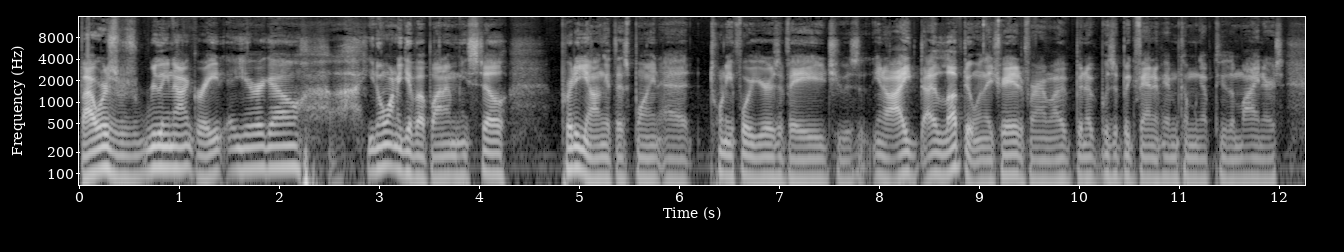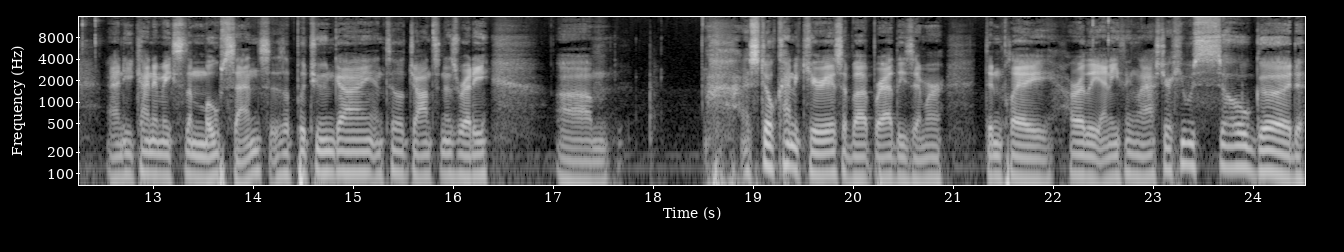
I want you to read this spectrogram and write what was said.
Bauers was really not great a year ago. Uh, you don't want to give up on him. He's still pretty young at this point at 24 years of age. He was, you know, I, I loved it when they traded for him. I've been a, was a big fan of him coming up through the minors and he kind of makes the most sense as a platoon guy until Johnson is ready. Um, I'm still kind of curious about Bradley Zimmer. Didn't play hardly anything last year. He was so good.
